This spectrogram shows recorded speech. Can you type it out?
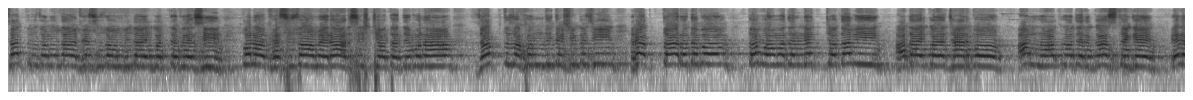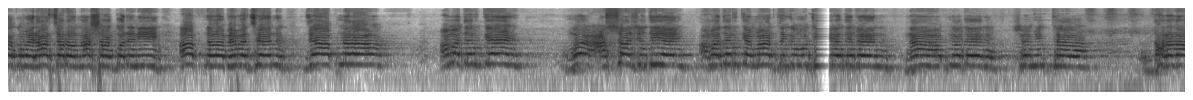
ছাত্র জনতা ফেসিজম বিদায় করতে পেরেছি, কোন ফেসিজমের আর সৃষ্টি হতে দেব না। রক্ত যখন দিতে শিখেছি, রক্ত আরও দেব। তবু আমাদের ন্যায্য দাবি আদায় করে ছাড়বো। আমরা আপনাদের কাছ থেকে এরকমের আচরণ আশা করিনি। আপনারা ভেবেছেন যে আপনারা আমাদেরকে আশ্বাস দিয়ে আমাদেরকে মাঠ থেকে উঠিয়ে দেবেন? না, আপনাদের সে মিথ্যা ধারণা,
